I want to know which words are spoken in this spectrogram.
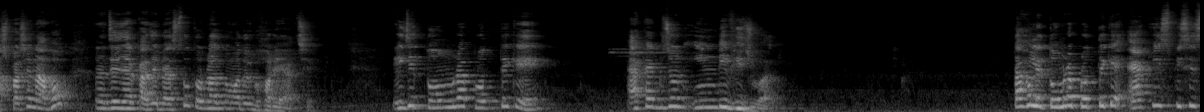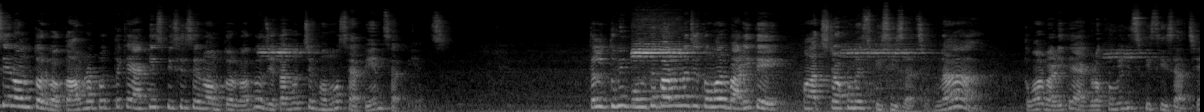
আশপাশে না হোক, যে যার কাজে ব্যস্ত, টোটাল তোমাদের ঘরে আছে। এই যে তোমরা প্রত্যেকে এক একজন ইন্ডিভিজুয়াল তাহলে তোমরা প্রত্যেকে একই স্পিসিসের অন্তর্গত, আমরা প্রত্যেকে একই স্পিসিসের অন্তর্গত, যেটা হচ্ছে হোমো স্যাপিয়েন্স স্যাপিয়েন্স তাহলে তুমি বলতে পারো না যে তোমার বাড়িতে পাঁচ রকমের স্পিসিস আছে। না, তোমার বাড়িতে এক রকমেরই স্পিসিস আছে,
